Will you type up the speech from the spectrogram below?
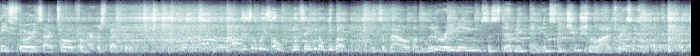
these stories are told from our perspective. There's always hope. You know what I'm saying? We don't give up. It's about obliterating systemic and institutionalized racism.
